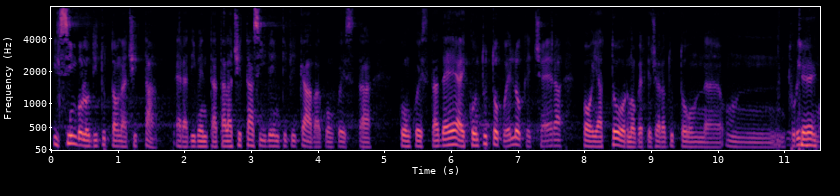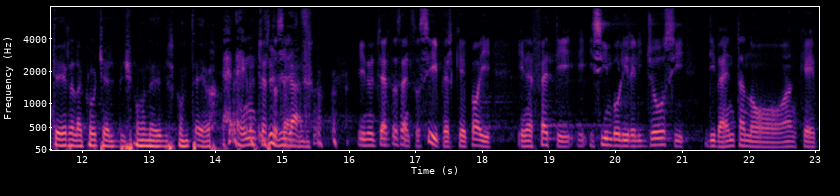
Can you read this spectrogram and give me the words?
il simbolo di tutta una città, era diventata, la città si identificava con questa con questa dea e con tutto quello che c'era poi attorno, perché c'era tutto un, un turismo. Che, che, era la croce del biscione del Visconteo. Eh, in un certo senso. In un certo senso sì, perché poi in effetti i, i simboli religiosi diventano anche,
